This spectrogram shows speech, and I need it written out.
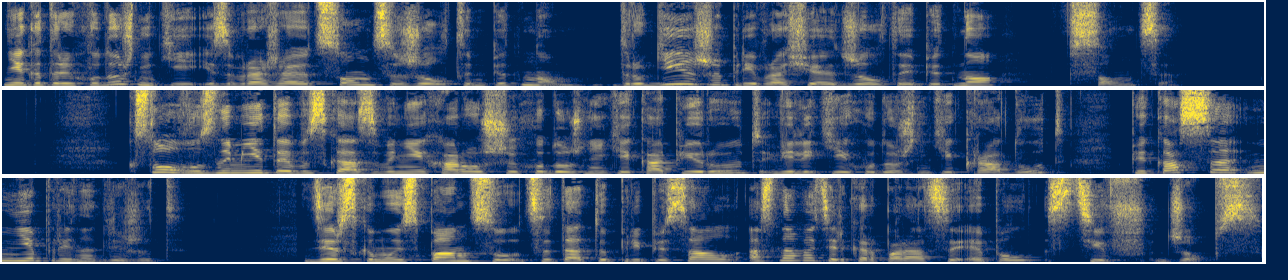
Некоторые художники изображают солнце желтым пятном, другие же превращают желтое пятно в солнце. К слову, знаменитое высказывание «хорошие художники копируют, великие художники крадут» Пикассо не принадлежит. Дерзкому испанцу цитату приписал основатель корпорации Apple Стив Джобс.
